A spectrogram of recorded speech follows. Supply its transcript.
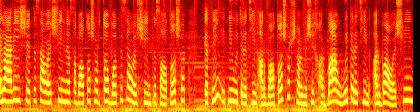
العريش 29 17 طابة 29 19 كاترين 32 14 شرم الشيخ 34 24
